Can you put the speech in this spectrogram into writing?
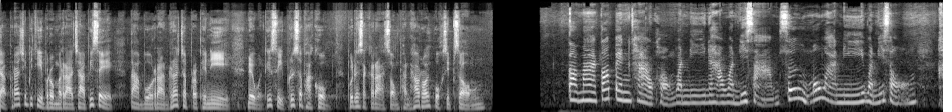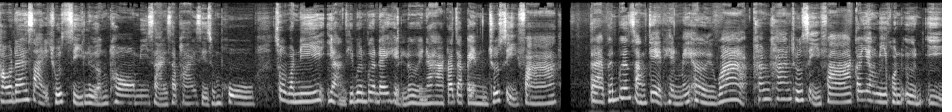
จัดพระราชพิธีบรมราชาพิเศษตามโบราณราชประเพณี ในวันที่ 4 พฤษภาคม พุทธศักราช 2562ต่อมาก็เป็นข่าวของวันนี้นะคะวันที่ 3 ซึ่งเมื่อวานนี้วันที่ 2 เขาได้ใส่ชุดสีเหลืองทองมีสายสะพายสีชมพู ส่วนวันนี้อย่างที่เพื่อนๆได้เห็นเลยนะคะ ก็จะเป็นชุดสีฟ้า แต่เพื่อนๆสังเกตเห็นไม่เอ่ยว่าข้างๆชุดสีฟ้าก็ยังมีคนอื่นอีก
